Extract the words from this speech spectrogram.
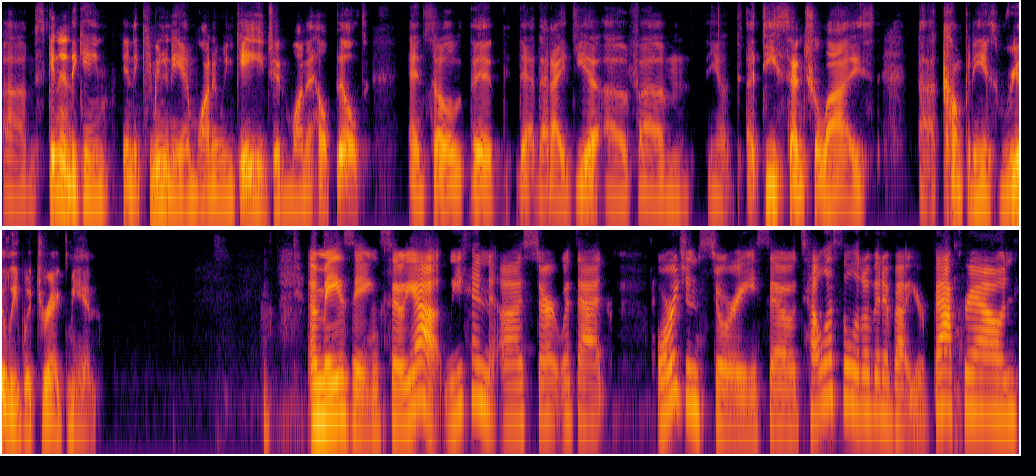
um, skin in the game in the community and want to engage and want to help build. And so the that that idea of um, you know a decentralized uh, company is really what dragged me in. Amazing. So yeah, we can uh, start with that origin story. So tell us a little bit about your background,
